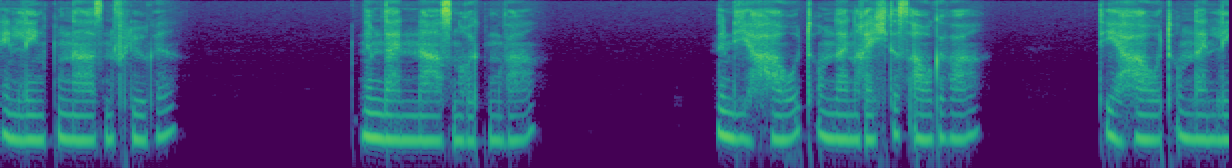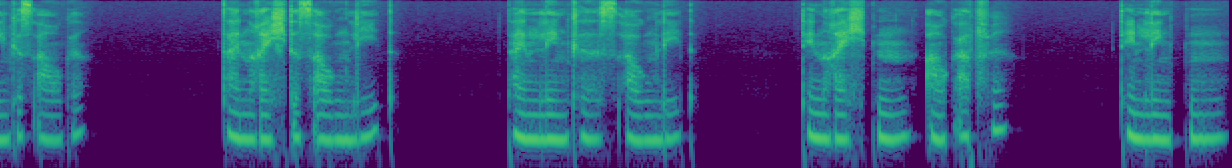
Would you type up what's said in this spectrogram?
den linken Nasenflügel. Nimm deinen Nasenrücken wahr. Nimm die Haut um dein rechtes Auge wahr, die Haut um dein linkes Auge, dein rechtes Augenlid, dein linkes Augenlid, den rechten Augapfel, den linken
